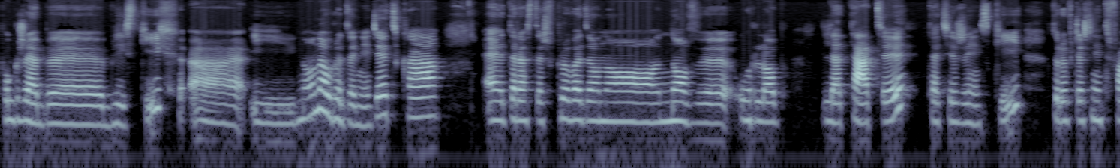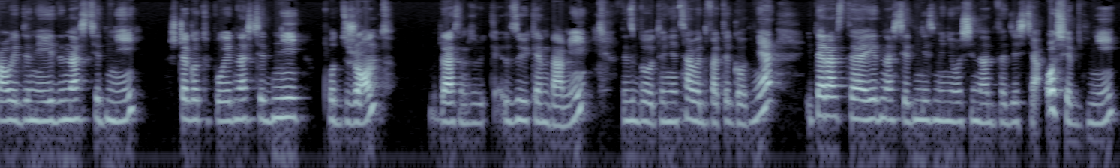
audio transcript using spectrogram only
pogrzeby bliskich i no, na urodzenie dziecka. Teraz też wprowadzono nowy urlop dla taty, tacierzyński, który wcześniej trwał jedynie 11 dni, z czego to było 11 dni pod rząd, razem z weekendami, więc były to niecałe dwa tygodnie. I teraz te 11 dni zmieniło się na 28 dni,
